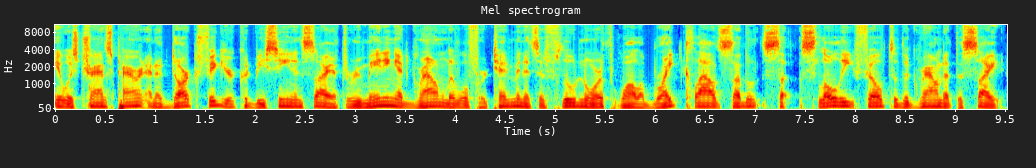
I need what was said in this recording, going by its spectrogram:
it was transparent and a dark figure could be seen inside. After remaining at ground level for 10 minutes, it flew north while a bright cloud suddenly, slowly fell to the ground at the site.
